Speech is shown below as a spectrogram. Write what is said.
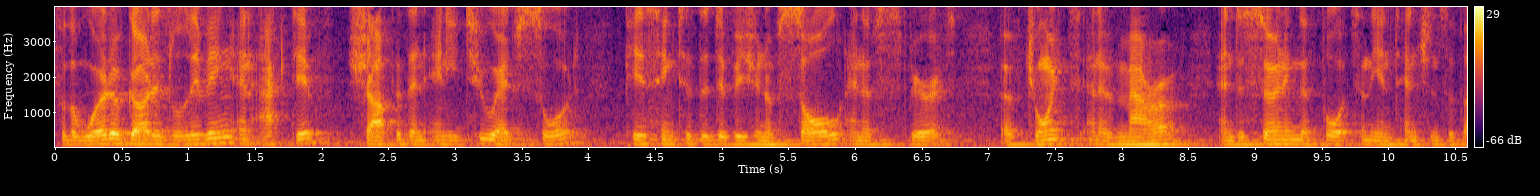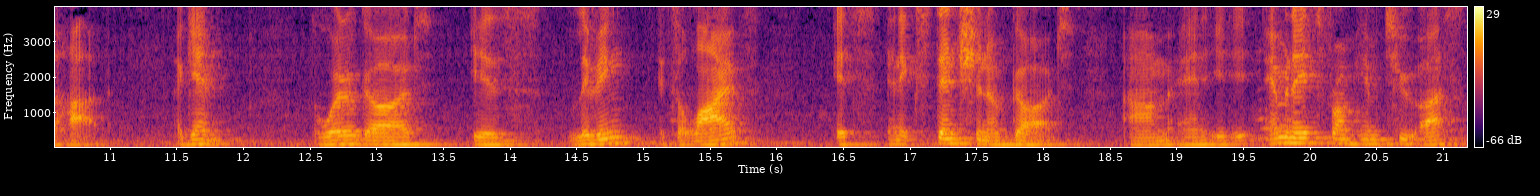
For the word of God is living and active, sharper than any two edged sword, piercing to the division of soul and of spirit, of joints and of marrow, and discerning the thoughts and the intentions of the heart. Again, the word of God is living, it's alive, it's an extension of God, um, and it, it emanates from Him to us.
